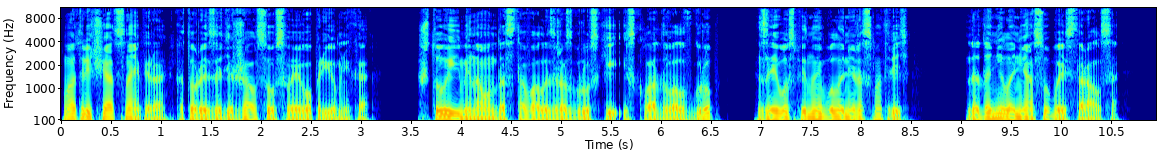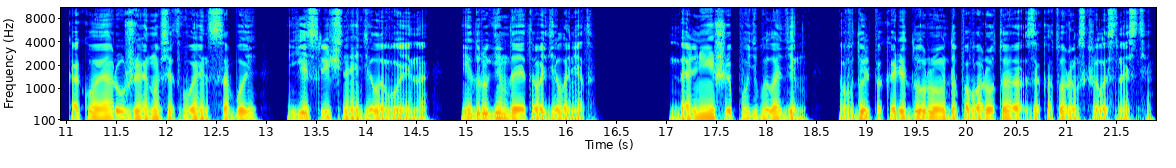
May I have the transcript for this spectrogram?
в отличие от снайпера, который задержался у своего приемника. Что именно он доставал из разгрузки и складывал в гроб, за его спиной было не рассмотреть. Да Данила не особо и старался. Какое оружие носит воин с собой, есть личное дело воина, и другим до этого дела нет. Дальнейший путь был один, вдоль по коридору до поворота, за которым скрылась Настя.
